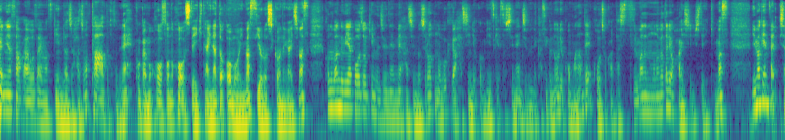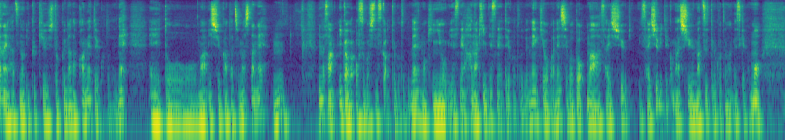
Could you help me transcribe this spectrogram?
はい、皆さんおはようございます。銀ラジオ始まったということでね、今回も放送の方をしていきたいなと思います。よろしくお願いします。この番組は工場勤務10年目、発信の素人の僕が発信力を身につけ、そしてね、自分で稼ぐ能力を学んで工場から脱出するまでの物語を配信していきます。今現在、社内初の育休取得7日目ということでね、えっ、ー、と、まあ1週間経ちましたね。うん。皆さんいかがお過ごしですか？ということでね、もう金曜日ですね、花金ですね、ということでね、今日はね、仕事、まあ最終日、最終日というか、まあ週末ということなんですけども、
